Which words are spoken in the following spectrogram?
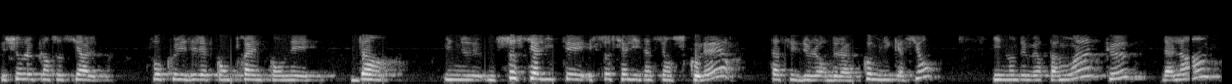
que sur le plan social, faut que les élèves comprennent qu'on est dans une, une, socialité et socialisation scolaire. Ça, c'est de l'ordre de la communication. Il n'en demeure pas moins que la langue,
